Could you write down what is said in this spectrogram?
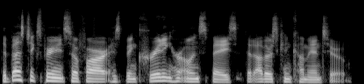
The best experience so far has been creating her own space that others can come into.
